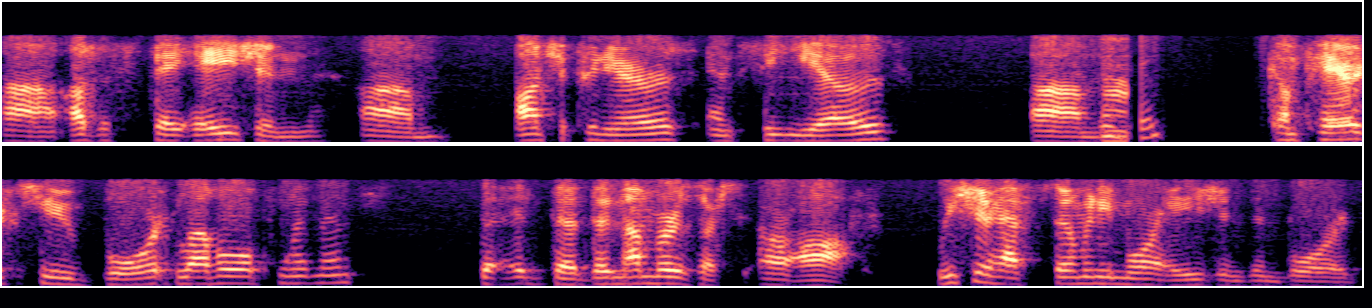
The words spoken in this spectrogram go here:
uh, I'll just say Asian um, entrepreneurs and CEOs um, Mhm. compared to board level appointments, the, the the numbers are are off. We should have so many more Asians in boards,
